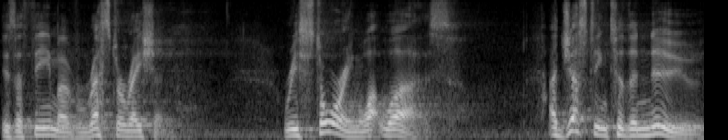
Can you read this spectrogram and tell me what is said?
is a theme of restoration, restoring what was, adjusting to the new,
